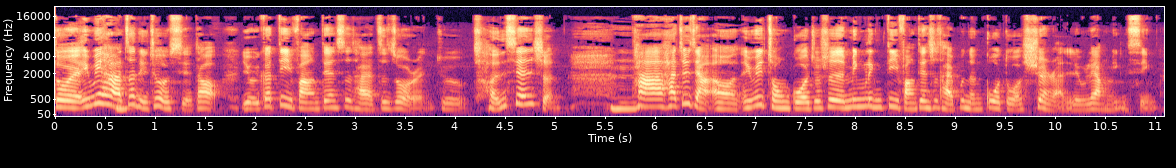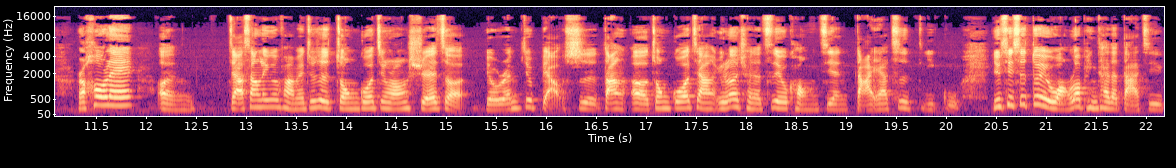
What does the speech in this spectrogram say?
对，因为他这里就有写到，有一个地方电视台的制作人，就陈先生，他他就讲，呃，因为中国就是命令地方电视台不能过多渲染流量明星，然后嘞，嗯，加上另一方面，就是中国金融学者有人就表示，当呃中国将娱乐圈的自由空间打压至低谷，尤其是对网络平台的打击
